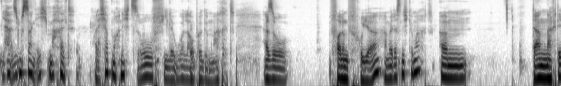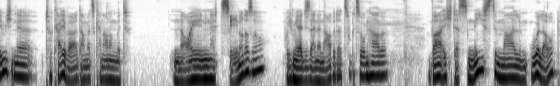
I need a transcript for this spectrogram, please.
ja, also ich muss sagen, ich mache halt, weil ich habe noch nicht so viele Urlaube gemacht. Also vor allem früher haben wir das nicht gemacht. Ähm, dann, nachdem ich in der Türkei war, damals, keine Ahnung, mit neun, zehn oder so, wo ich mir ja diese eine Narbe dazu gezogen habe, war ich das nächste Mal im Urlaub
